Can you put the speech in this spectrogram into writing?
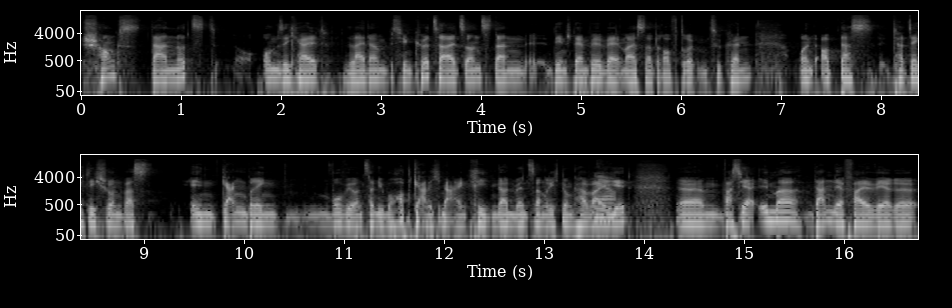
Chance da nutzt, um sich halt leider ein bisschen kürzer als sonst dann äh, den Stempel Weltmeister drauf drücken zu können und ob das tatsächlich schon was in Gang bringt, wo wir uns dann überhaupt gar nicht mehr einkriegen, dann, wenn es dann Richtung Hawaii ja. geht. Ähm, was ja immer dann der Fall wäre,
